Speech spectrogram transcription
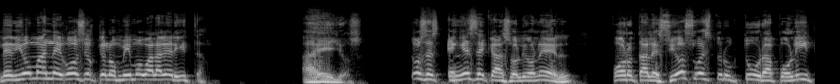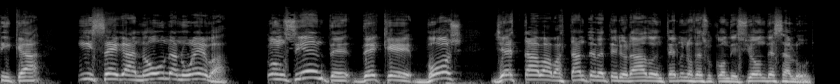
le dio más negocios que los mismos balagueristas. A ellos. Entonces, en ese caso, Leonel fortaleció su estructura política y se ganó una nueva, consciente de que Bosch ya estaba bastante deteriorado en términos de su condición de salud,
